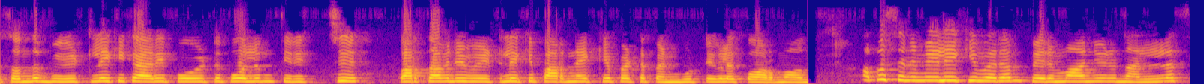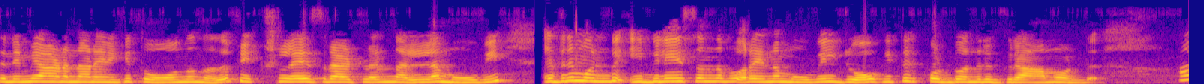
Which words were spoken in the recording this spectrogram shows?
സ്വന്തം വീട്ടിലേക്ക് കയറി പോയിട്ട് പോലും തിരിച്ച് ഭർത്താവിന്റെ വീട്ടിലേക്ക് പറഞ്ഞയക്കപ്പെട്ട പെൺകുട്ടികളൊക്കെ ഓർമ്മ വന്നു. അപ്പൊ സിനിമയിലേക്ക് വരാൻ പെരുമാനി ഒരു നല്ല സിനിമയാണെന്നാണ് എനിക്ക് തോന്നുന്നത്. ഫിക്ഷണലൈസ്ഡ് ആയിട്ടുള്ള ഒരു നല്ല മൂവി ഇതിനു മുൻപ് ഇബിലീസ് എന്ന് പറയുന്ന മൂവിയിൽ രോഹിത് കൊണ്ടുവന്നൊരു ഗ്രാമമുണ്ട്. ആ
